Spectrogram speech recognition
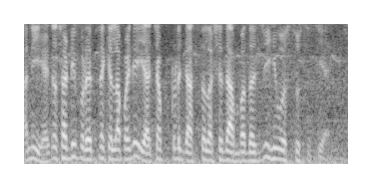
आणि ह्याच्यासाठी प्रयत्न केला पाहिजे याच्याकडे जास्त लक्ष द्या. अंबादासजी ही वस्तुस्थिती आहे.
